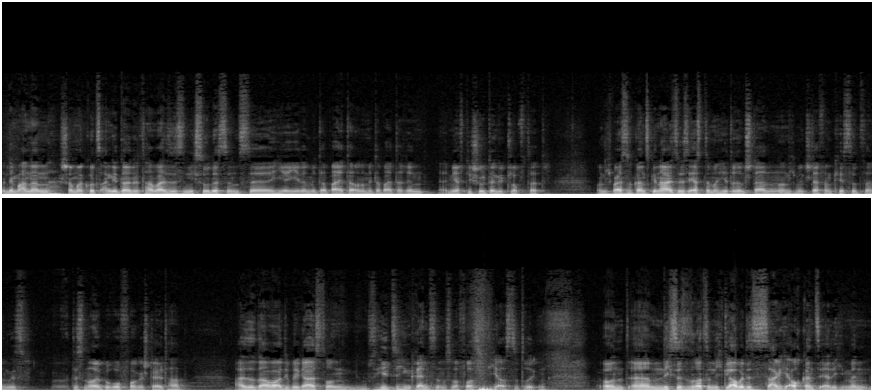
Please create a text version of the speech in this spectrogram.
in dem anderen schon mal kurz angedeutet habe. Also es ist nicht so, dass uns äh, hier jeder Mitarbeiter oder Mitarbeiterin äh, mir auf die Schultern geklopft hat. Und ich weiß noch ganz genau, als wir das erste Mal hier drin standen und ich mit Stefan Kiss sozusagen das, das neue Büro vorgestellt habe. Also da war die Begeisterung, hielt sich in Grenzen, um es mal vorsichtig auszudrücken. Und ähm, nichtsdestotrotz, und ich glaube, das sage ich auch ganz ehrlich, ich meine,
